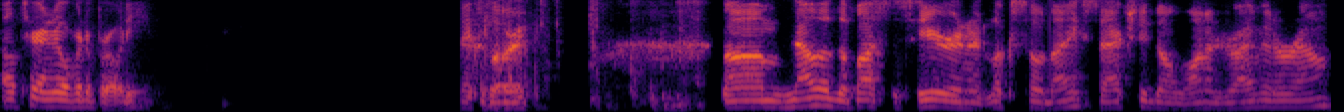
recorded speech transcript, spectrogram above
I'll turn it over to Brody. Thanks, Lori. Um, now that the bus is here and it looks so nice, I actually don't want to drive it around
